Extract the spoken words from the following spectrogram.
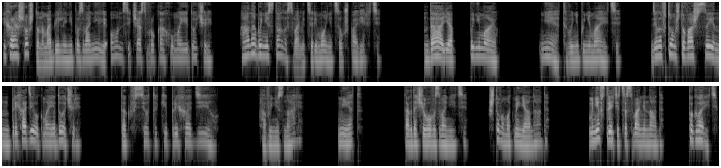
И хорошо, что на мобильный не позвонили. Он сейчас в руках у моей дочери. А она бы не стала с вами церемониться, уж поверьте. Да, я понимаю. Нет, вы не понимаете. Дело в том, что ваш сын приходил к моей дочери. Так все-таки приходил. А вы не знали? Нет. Тогда чего вы звоните? Что вам от меня надо? Мне встретиться с вами надо. Поговорить.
